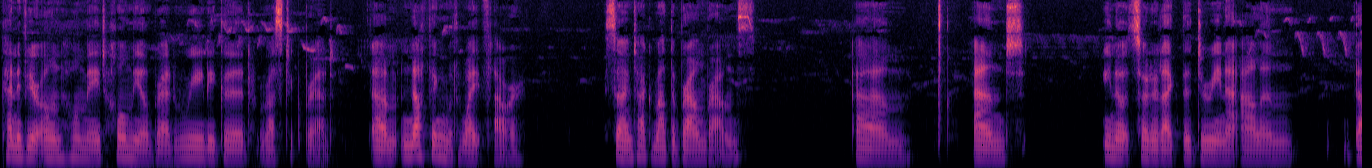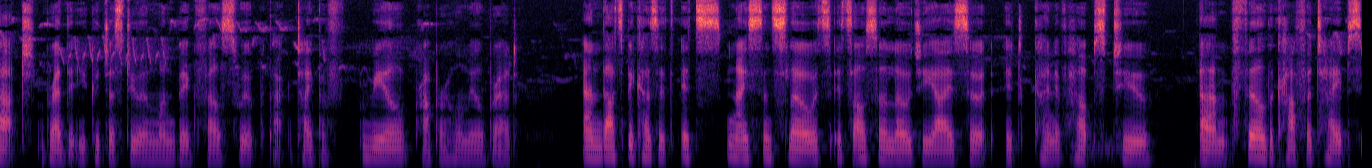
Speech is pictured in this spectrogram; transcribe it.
kind of your own homemade wholemeal bread, really good rustic bread. Um, nothing with white flour. So I'm talking about the brown browns. Um, and you know, it's sort of like the Darina Allen, that bread that you could just do in one big fell swoop, that type of real proper wholemeal bread and that's because it, it's nice and slow. It's it's also low GI, so it, it kind of helps to um, fill the kapha types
